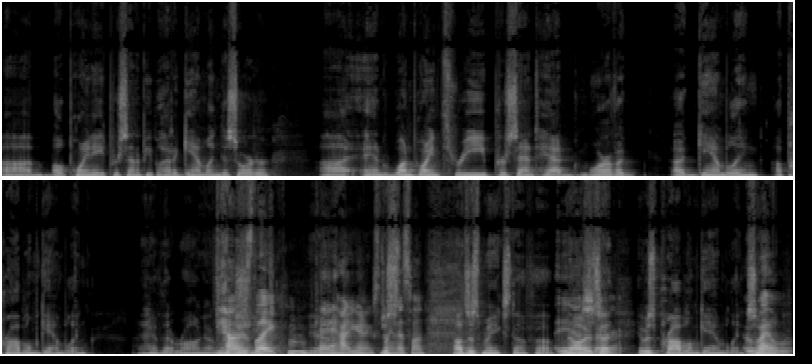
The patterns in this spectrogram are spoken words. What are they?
uh, about 0.8 percent of people had a gambling disorder, uh, and 1.3 percent had more of a, a gambling, a problem gambling. I have that wrong. On Yeah, I was sheet. like, hmm, okay, Yeah. how are you going to explain Just- this one? I'll just make stuff up. Yeah, no, it's sure. a, it was problem gambling. So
